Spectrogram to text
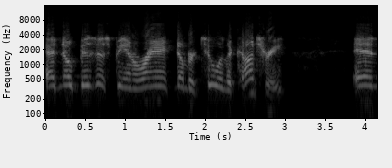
had no business being ranked number two in the country, and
